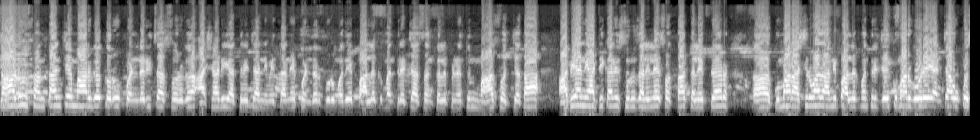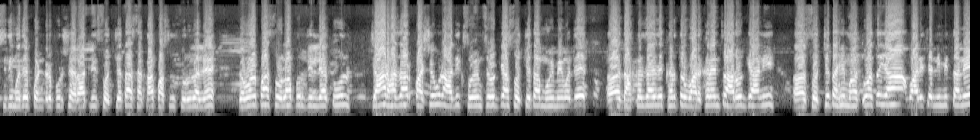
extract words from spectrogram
झाडू संतांचे मार्ग करू पंढरीचा स्वर्ग. आषाढी यात्रेच्या निमित्ताने पंढरपूरमध्ये पालकमंत्र्यांच्या संकल्पनेतून महास्वच्छता अभियान या ठिकाणी सुरू झालेले आहे. स्वतः कलेक्टर कुमार आशीर्वाद आणि पालकमंत्री जयकुमार गोरे यांच्या उपस्थितीमध्ये पंढरपूर शहरातली स्वच्छता सकाळपासून सुरू झाली आहे. जवळपास सोलापूर जिल्ह्यातून चार हजार पाचशेहून अधिक स्वयंसेवक या स्वच्छता मोहिमेमध्ये दाखल झाले. खरं तर वारकऱ्यांचं आरोग्य आणि स्वच्छता हे महत्वाचं या वारीच्या निमित्ताने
